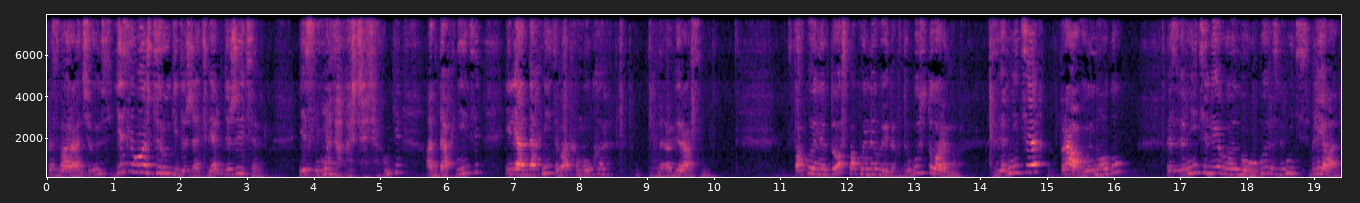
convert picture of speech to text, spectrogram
разворачиваюсь. Если можете руки держать вверх, держите. Если нет, опустите руки, отдохните или отдохните в Адхамуха Вирасане. Спокойный вдох, спокойный выдох. В другую сторону. Заверните правую ногу, разверните левую ногу развернитесь влево.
